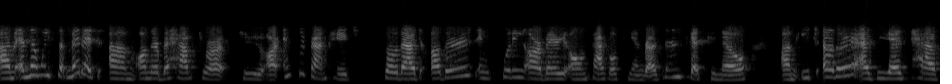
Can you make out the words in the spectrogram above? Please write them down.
Um, and then we submit it um, on their behalf to our, to our Instagram page so that others, including our very own faculty and residents, get to know um, each other. As you guys have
